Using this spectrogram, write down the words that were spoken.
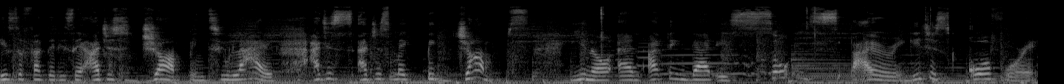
is the fact that he said I just jump into life. I just I just make big jumps, you know, and I think that is so inspiring. He just go for it,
